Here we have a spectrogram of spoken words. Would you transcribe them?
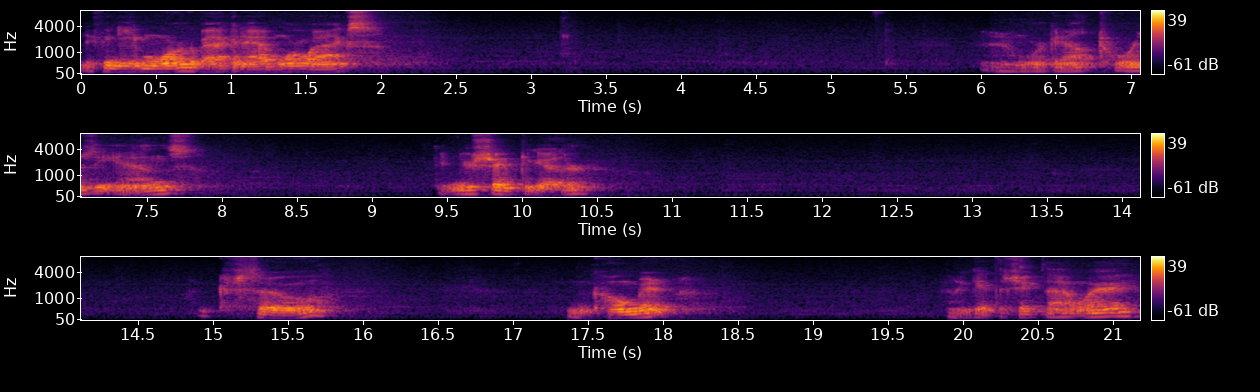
If you need more, go back and add more wax. And work it out towards the ends. Getting your shape together. Like so. And comb it. And get the shape that way.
